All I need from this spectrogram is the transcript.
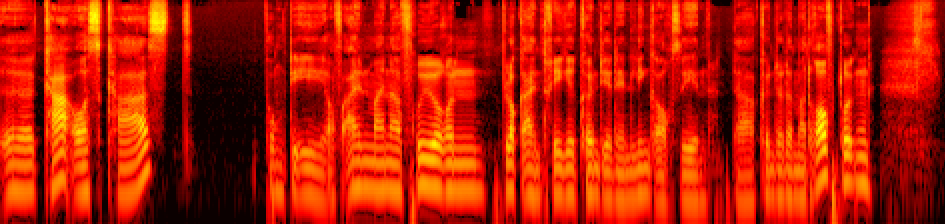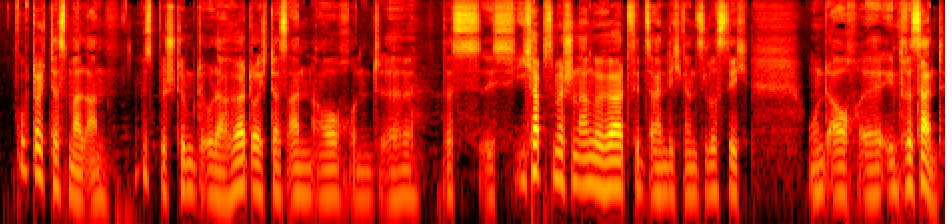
äh, chaoscast.de. Auf allen meiner früheren Blog-Einträge könnt ihr den Link auch sehen. Da könnt ihr dann mal draufdrücken. Guckt euch das mal an. Ist bestimmt, oder hört euch das an auch. Und äh, das ist, ich habe es mir schon angehört, finde es eigentlich ganz lustig und auch äh, interessant.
